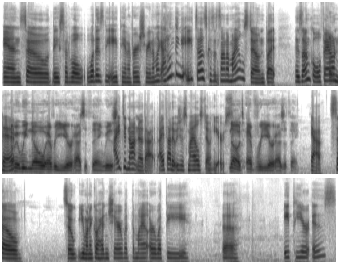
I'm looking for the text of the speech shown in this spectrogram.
And so they said, "Well, what is the 8th anniversary?" And I'm like, "I don't think 8 does cuz it's not a milestone, but his uncle found oh, I, it. I mean, we know every year has a thing. We just I did not know that. I thought it was just milestone years. no, it's every year has a thing. Yeah. So so you want to go ahead and share what the mile or what the the eighth year is?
